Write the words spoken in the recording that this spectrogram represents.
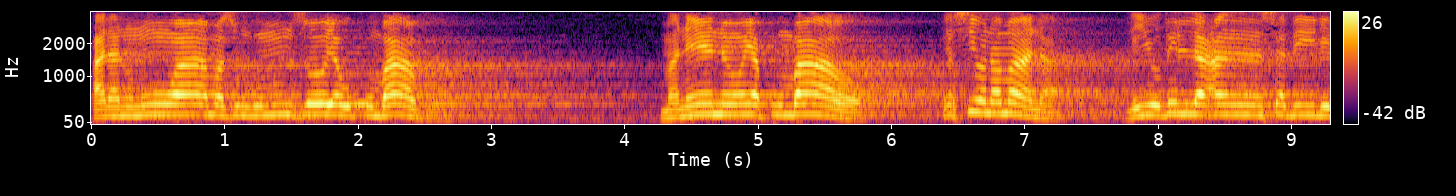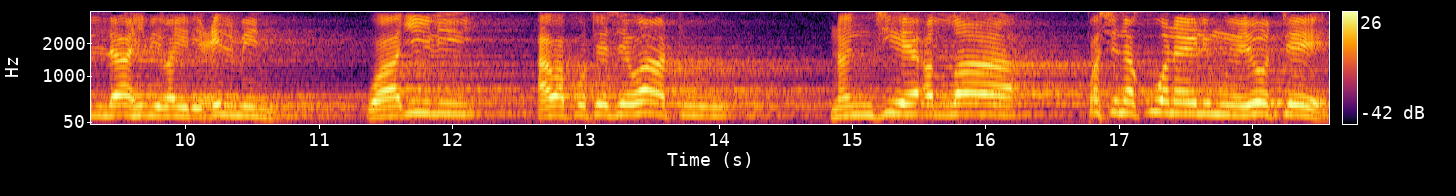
ananunua mazungumzo ya upumbavu maneno ya pumbao yasiyo na maana liyudhilla an sabilillahi bighairi ilmin kwa ajili awapoteze watu na njia ya Allah pasina kuwa na elimu yoyote.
